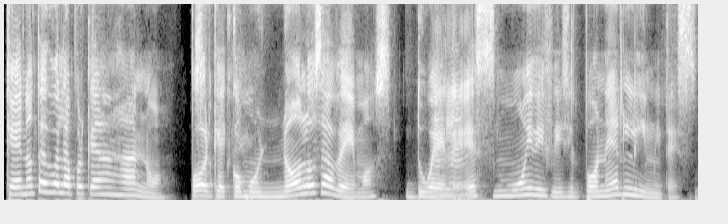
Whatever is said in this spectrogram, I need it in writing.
Que no te duela porque, ajá, no. Porque como no lo sabemos, duele. Es muy difícil poner límites.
